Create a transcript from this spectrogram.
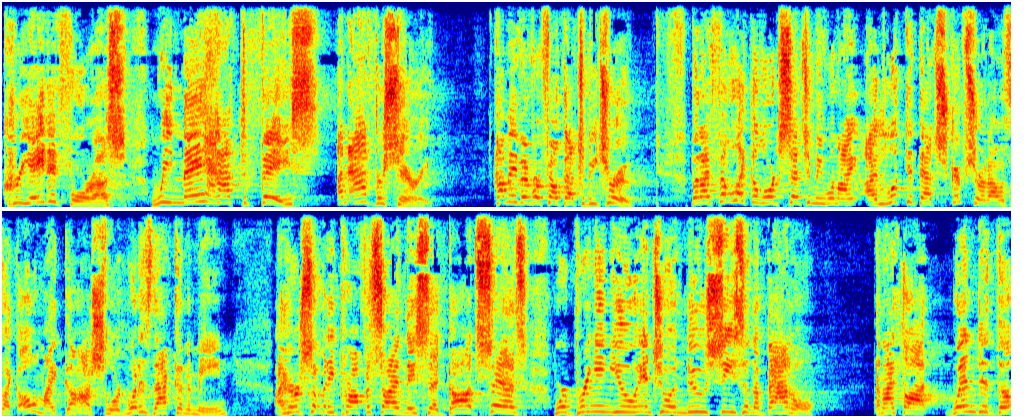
created for us, we may have to face an adversary? How many have ever felt that to be true? But I felt like the Lord said to me when I, I looked at that scripture and I was like, oh my gosh, Lord, what is that going to mean? I heard somebody prophesy and they said, God says we're bringing you into a new season of battle. And I thought, when did the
